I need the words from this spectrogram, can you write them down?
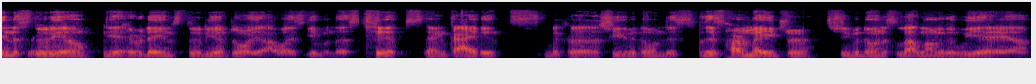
in the studio. Yeah, every day in the studio, Doria always giving us tips and guidance because she's been doing this. This is her major. She's been doing this a lot longer than we have.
